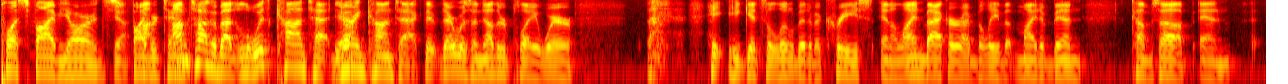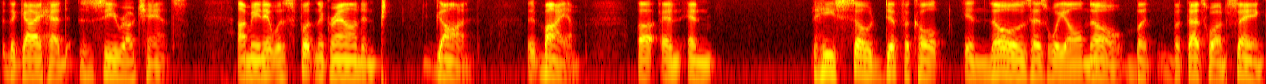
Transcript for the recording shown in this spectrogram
plus five yards, five I- or ten. I'm talking about with contact Yeah. during contact. There, there was another play where he, he gets a little bit of a crease, and a linebacker, I believe it might have been, comes up, and the guy had zero chance. I mean, it was foot in the ground and gone by him. Uh, and and he's so difficult in those, as we all know. But but that's what I'm saying.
